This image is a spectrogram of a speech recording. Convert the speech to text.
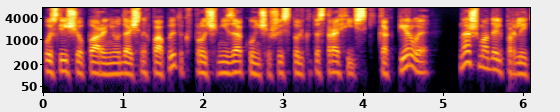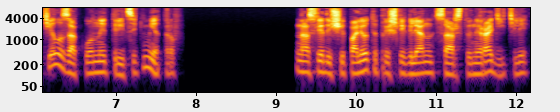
После еще пары неудачных попыток, впрочем, не закончившись столь катастрофически, как первая, наша модель пролетела законные 30 метров. На следующие полеты пришли глянуть царственные родители.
